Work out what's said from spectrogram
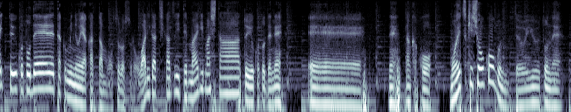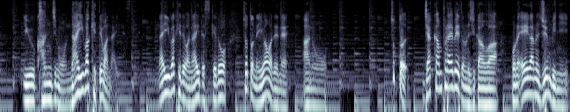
はい、ということで、匠の館もそろそろ終わりが近づいてまいりました。ということでね、えー、ね、なんかこう、燃え尽き症候群というとね、いう感じもないわけではないです、ね。ないわけではないですけど、ちょっとね、今までね、あの、ちょっと若干プライベートの時間はこの映画の準備に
